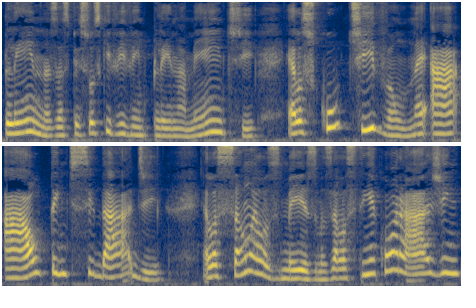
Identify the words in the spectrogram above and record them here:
plenas, as pessoas que vivem plenamente, elas cultivam, né, a, a autenticidade. Elas são elas mesmas, elas têm a coragem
